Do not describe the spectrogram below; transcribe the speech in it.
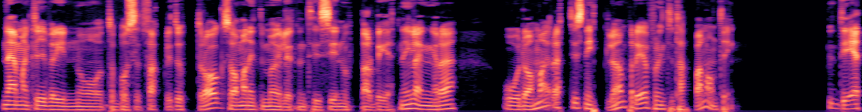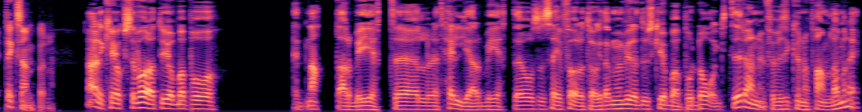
När man kliver in och tar på sig ett fackligt uppdrag så har man inte möjligheten till sin upparbetning längre. Och då har man ju rätt till snittlön på det för att inte tappa någonting. Det är ett exempel. Ja, det kan ju också vara att du jobbar på ett nattarbete eller ett helgarbete och så säger företaget att man vill att du ska jobba på dagtid här nu för vi ska kunna förhandla med dig.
